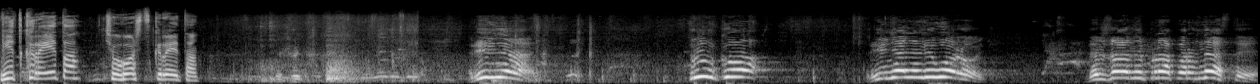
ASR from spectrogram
Відкрита. Чого ж скрита? Рівняй! Струнко! Рівняння ліворуч! Державний прапор внести!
